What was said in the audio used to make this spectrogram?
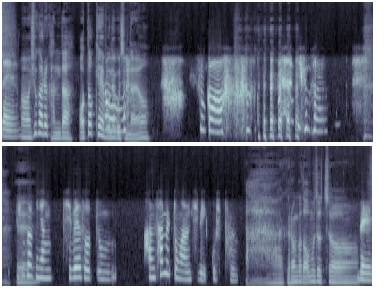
네. 어, 휴가를 간다. 어떻게 보내고 어, 싶나요? 휴가. 휴가. 예. 휴가 그냥 집에서 좀 한 3일 동안 집에 있고 싶어요. 아, 그런 거 너무 좋죠. 네.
